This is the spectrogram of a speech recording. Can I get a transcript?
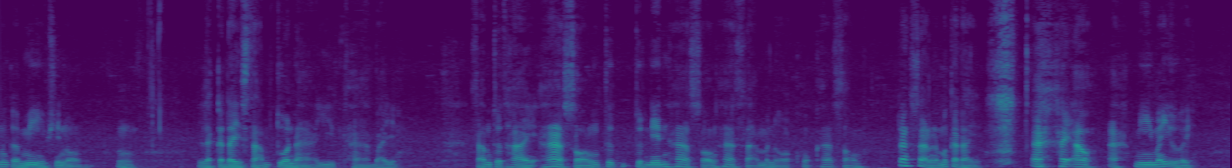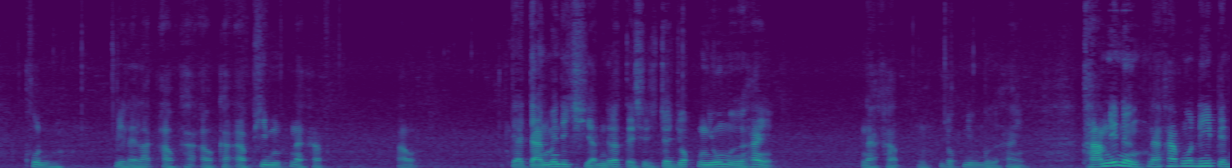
มันก็มีพี่น้อง อืมแล้วก็ได้สามตัวหนาอีกหาใบสามตัวท้ายห้าสองตัวตัวเน้นห้าสองห้าสามมันออกหกห้าสองตั้งสั่นแล้วมันก็ได้อะใครเอาอะมีไหมเอ่ยคุณ มีอะไรรักษณ์เอาค่ะเอาค่ะเอาพิมพ์นะครับเอาแต่อาจารย์ไม่ได้เขียนเด้อแต่จะยกนิ้วมือให้นะครับ ยกนิ้วมือให้ ถามนิดหนึ่งนะครับงวดนี้เป็น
